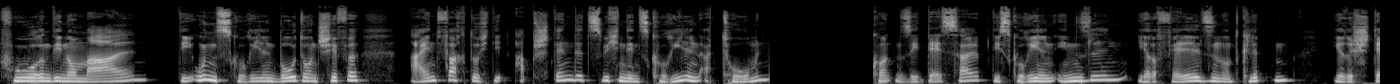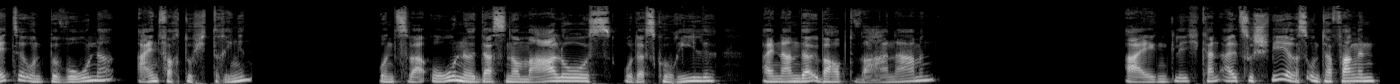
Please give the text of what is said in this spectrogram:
Fuhren die normalen, die unskurrilen Boote und Schiffe einfach durch die Abstände zwischen den skurrilen Atomen? Konnten sie deshalb die skurrilen Inseln, ihre Felsen und Klippen, ihre Städte und Bewohner einfach durchdringen? Und zwar ohne dass Normalos oder Skurrile einander überhaupt wahrnahmen? Eigentlich kann allzu schweres Unterfangen,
